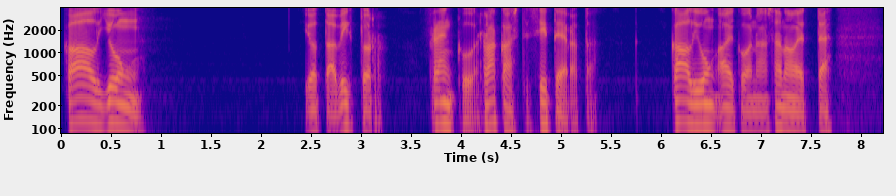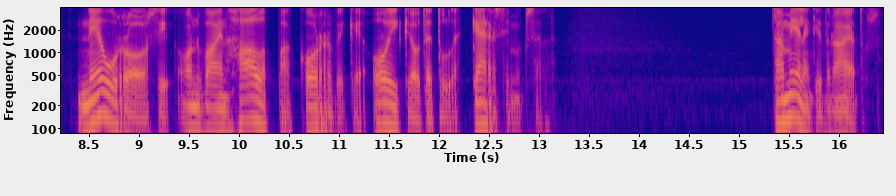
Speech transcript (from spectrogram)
Carl Jung, jota Viktor Frankl rakasti siterata, Carl Jung aikoinaan sanoi, että neuroosi on vain halpa korvike oikeutetulle kärsimykselle. Tämä on mielenkiintoinen ajatus.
